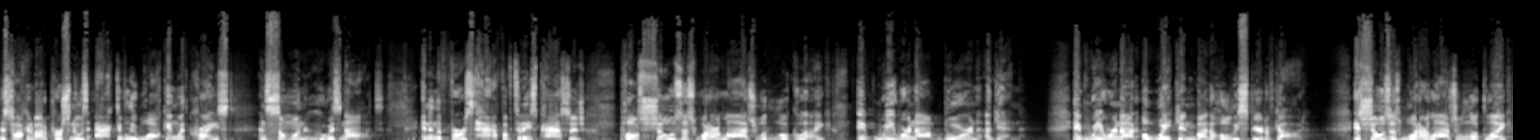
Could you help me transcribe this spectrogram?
It's talking about a person who is actively walking with Christ and someone who is not. And in the first half of today's passage, Paul shows us what our lives would look like if we were not born again, if we were not awakened by the Holy Spirit of God. It shows us what our lives would look like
